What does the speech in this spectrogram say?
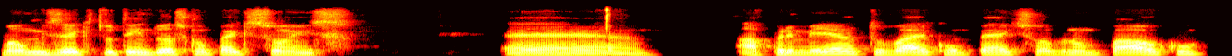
Vamos dizer que tu tem duas competições. É, a primeira, tu vai compete sobre um palco,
